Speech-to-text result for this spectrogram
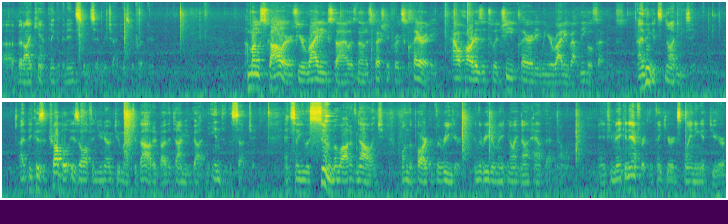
uh, but I can't think of an instance in which I've used a footnote. Among scholars, your writing style is known especially for its clarity. How hard is it to achieve clarity when you're writing about legal subjects? I think it's not easy. Uh, Because the trouble is often you know too much about it by the time you've gotten into the subject. And so you assume a lot of knowledge on the part of the reader, and the reader may, might not have that knowledge. And if you make an effort and think you're explaining it to your,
